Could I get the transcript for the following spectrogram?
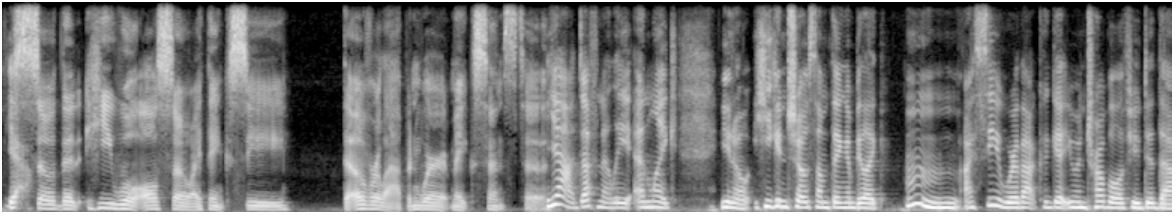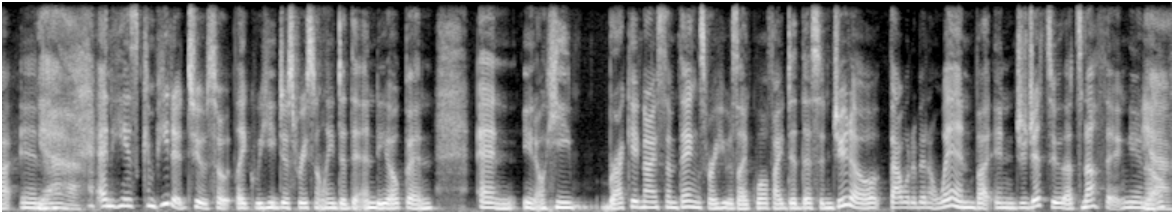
Yeah. So that he will also, I think, see the overlap and where it makes sense to. yeah, definitely. And like, you know, he can show something and be like, hmm, I see where that could get you in trouble if you did that in. Yeah. And he's competed too. So like he just recently did the Indy Open and, you know, he recognized some things where he was like, well, if I did this in judo, that would have been a win. But in jujitsu, that's nothing, you know? Yeah.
